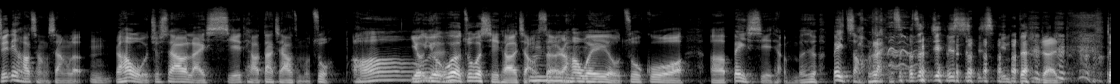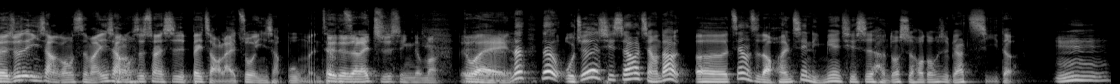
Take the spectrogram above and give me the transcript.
决定好厂商了，嗯，然后我就是要来协调大家要怎么做，哦，有有，我有做过协调的角色，嗯然后我也有做过呃被协调，不是被找来做这件事情的人，对，就是音响公司嘛，音响公司算是被找来做音响部门这样子。对对对，来执行的嘛，对，那那我觉得其实要讲到呃这样子的环境里面，其实很多时候都是比较急的，嗯，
